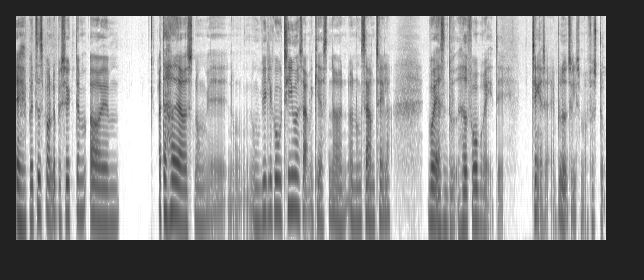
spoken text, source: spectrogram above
øh, på et tidspunkt og besøgte dem. Og, øh, og der havde jeg også nogle, øh, nogle, nogle virkelig gode timer sammen med Kirsten og, og nogle samtaler, hvor jeg sådan, du ved, havde forberedt øh, ting, altså jeg blev nødt til ligesom at forstå.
